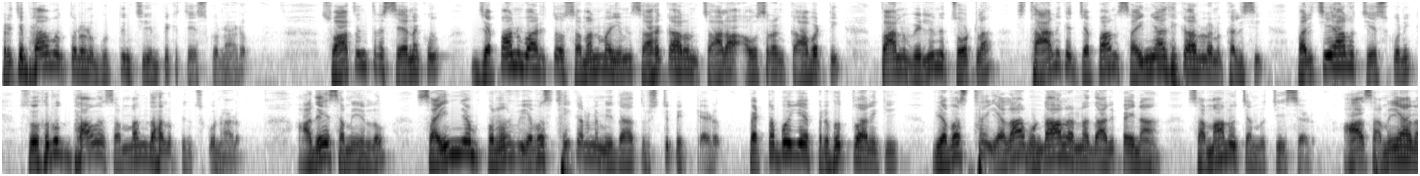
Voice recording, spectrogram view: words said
ప్రతిభావంతులను గుర్తించి ఎంపిక చేసుకున్నాడు. స్వాతంత్ర సేనకు జపాన్ వారితో సమన్వయం సహకారం చాలా అవసరం కాబట్టి తాను వెళ్ళిన చోట్ల స్థానిక జపాన్ సైన్యాధికారులను కలిసి పరిచయాలు చేసుకుని సుహృద్భావ సంబంధాలు పెంచుకున్నాడు. అదే సమయంలో సైన్యం పునర్వ్యవస్థీకరణ మీద దృష్టి పెట్టాడు. పెట్టబోయే ప్రభుత్వానికి వ్యవస్థ ఎలా ఉండాలన్న దానిపైన సమాలోచనలు చేశాడు. ఆ సమయాన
